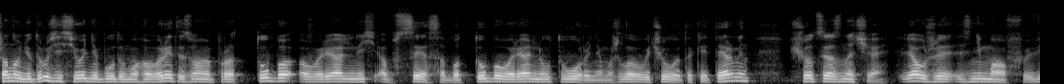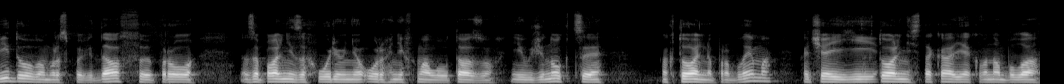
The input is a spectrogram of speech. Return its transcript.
Шановні друзі, сьогодні будемо говорити з вами про тубооваріальний абсцес або тубооваріальне утворення. Можливо, ви чули такий термін. Що це означає? Я вже знімав відео, вам розповідав про запальні захворювання органів малого тазу. І у жінок це актуальна проблема. Хоча її актуальність така, як вона була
